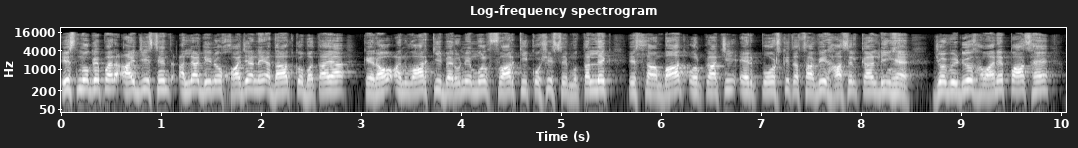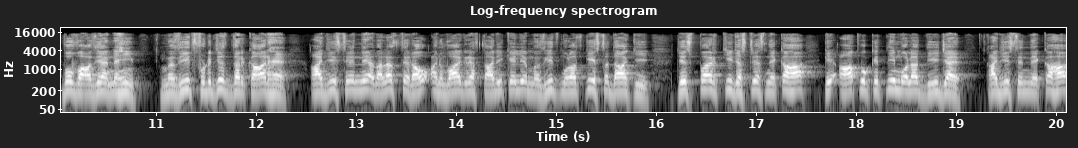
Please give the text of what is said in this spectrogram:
اس موقع پر آئی جی سندھ اللہ ڈینو خواجہ نے عدالت کو بتایا کہ راؤ انوار کی بیرون ملک فرار کی کوشش سے متعلق اسلام آباد اور کراچی ایئرپورٹس کی تصاویر حاصل کر لی ہیں۔ جو ویڈیوز ہمارے پاس ہیں وہ واضح نہیں۔ مزید فوٹیجز درکار ہیں۔ آئی جی سندھ نے عدالت سے راؤ انوار گرفتاری کے لیے مزید مہلت کی استدا کی، جس پر چیف جسٹس نے کہا کہ آپ کو کتنی مہلت دی جائے۔ آئی جی سندھ نے کہا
